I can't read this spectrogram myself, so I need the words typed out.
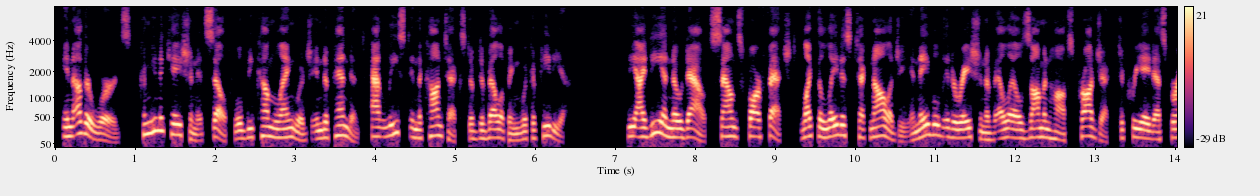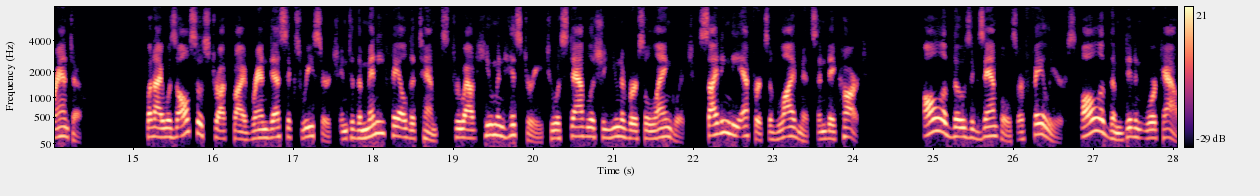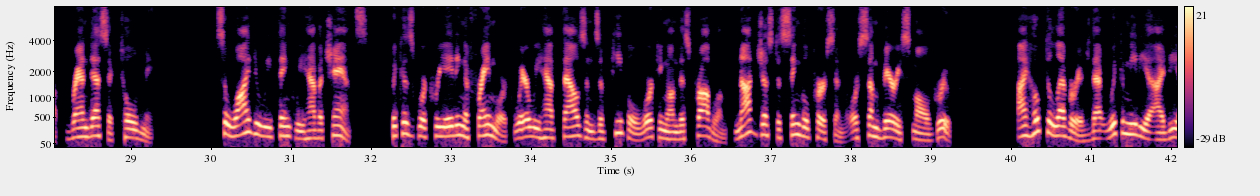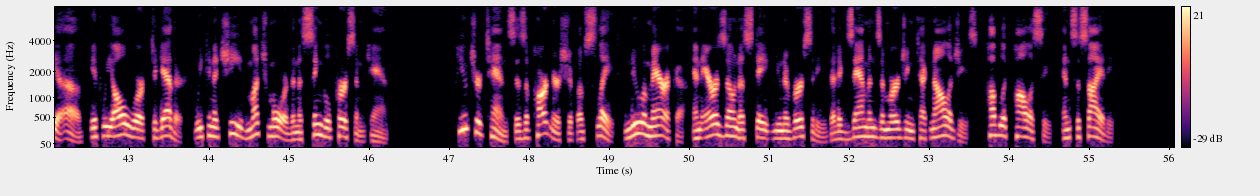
In other words, communication itself will become language independent, at least in the context of developing Wikipedia. The idea no doubt sounds far fetched, like the latest technology enabled iteration of LL Zamenhof's project to create Esperanto. But I was also struck by Vrandečić's research into the many failed attempts throughout human history to establish a universal language, citing the efforts of Leibniz and Descartes. All of those examples are failures, all of them didn't work out, Vrandečić told me. So why do we think we have a chance? Because we're creating a framework where we have thousands of people working on this problem, not just a single person or some very small group. I hope to leverage that Wikimedia idea of, if we all work together, we can achieve much more than a single person can. Future Tense is a partnership of Slate, New America, and Arizona State University that examines emerging technologies, public policy, and society.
